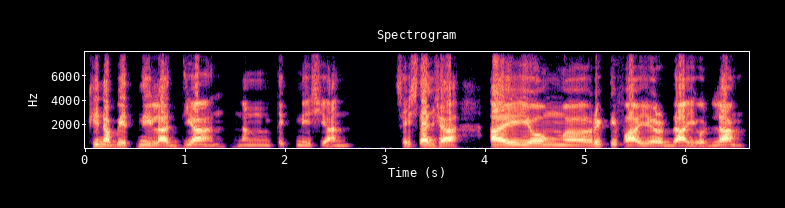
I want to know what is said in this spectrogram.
kinabit nila diyan ng technician sa istansya ay yung uh, rectifier diode lang.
